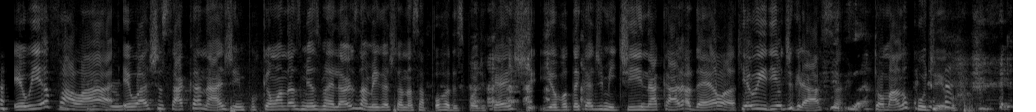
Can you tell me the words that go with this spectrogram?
Eu ia falar, eu acho sacanagem, porque uma das minhas melhores amigas tá nessa porra desse podcast e eu vou ter que admitir na cara dela que eu iria de graça. Tomar no cu, Diego.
